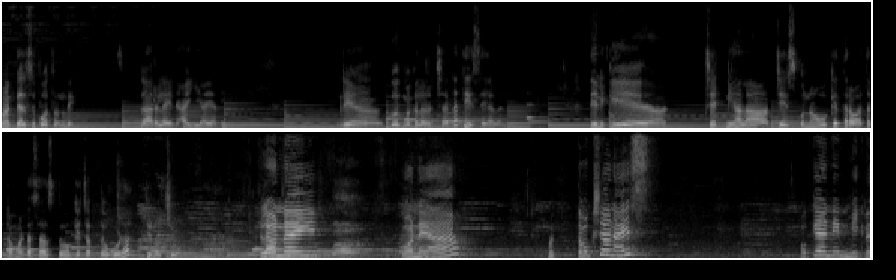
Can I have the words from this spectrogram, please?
మనకు తెలిసిపోతుంది. గారెలైన అయ్యాయని. గ్రీ గోధుమ కలర్ వచ్చాక తీసేయాలండి. దీనికి చట్నీ అలా చేసుకున్నా ఓకే తర్వాత టమాటా సాస్తో కెచప్తో కూడా తినొచ్చు. ఎలా ఉన్నాయి? బాగున్నాయా? మొత్తం ఒకసారి నైస్ ఓకే అండి మీకు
